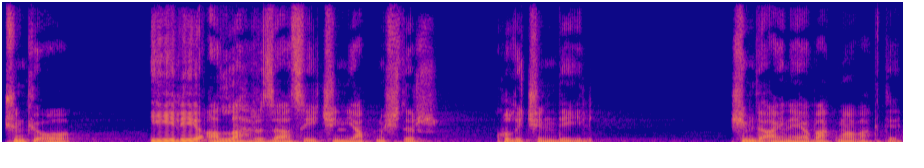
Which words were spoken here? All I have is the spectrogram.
Çünkü o, iyiliği Allah rızası için yapmıştır, kul için değil. Şimdi aynaya bakma vakti.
